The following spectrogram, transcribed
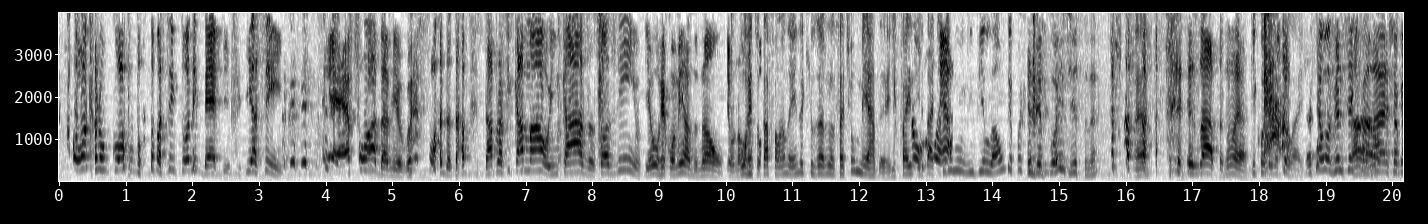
coloca num copo, bota uma azeitona e bebe. E assim, é foda, amigo. É foda. Dá, dá pra ficar mal em casa, sozinho. Eu recomendo? Não. Eu não Porra, tu tá falando ainda que o 007 é um merda. Ele faz, Não, ele dá não é. tiro no- em vilão, depois E faz depois disso, né? recomendo. Exato, não é? O que que eu ia falar? Eu tava ouvindo vocês Ah, falarem, só que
